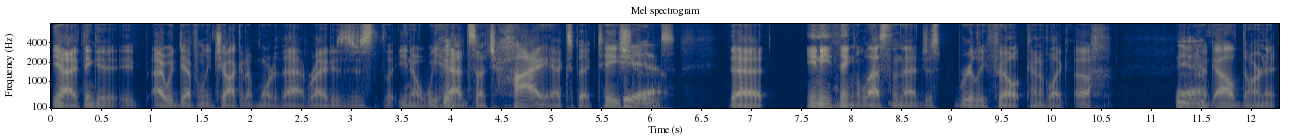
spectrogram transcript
Yeah, I think it, it, I would definitely chalk it up more to that, right? Is just you know we had such high expectations yeah. that anything less than that just really felt kind of like ugh, yeah, like, oh darn it,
